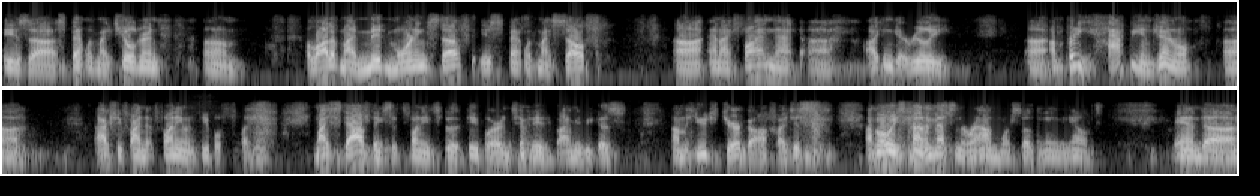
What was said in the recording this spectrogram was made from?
is uh, spent with my children. Um, a lot of my mid morning stuff is spent with myself. Uh, and I find that uh, I can get really, uh, I'm pretty happy in general. Uh, I actually find it funny when people, like, my staff thinks it's funny too that people are intimidated by me because I'm a huge jerk off. I just, I'm always kind of messing around more so than anything else. And, uh,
